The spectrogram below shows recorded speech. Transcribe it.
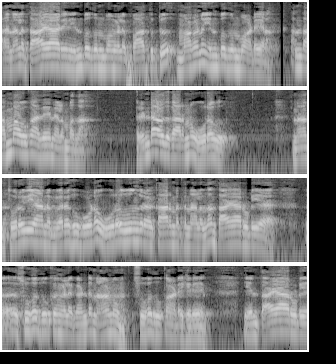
அதனால் தாயாரின் இன்ப துன்பங்களை பார்த்துட்டு மகனும் இன்ப துன்பம் அடையிறான். அந்த அம்மாவுக்கும் அதே நிலைமை தான் ரெண்டாவது காரணம் உறவு. நான் துறவியான பிறகு கூட உறவுங்கிற காரணத்தினால தான் தாயாருடைய சுக துக்கங்களை கண்டு நானும் சுக துக்கம் அடைகிறேன். என் தாயாருடைய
